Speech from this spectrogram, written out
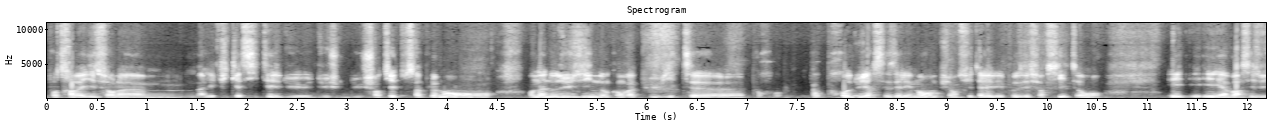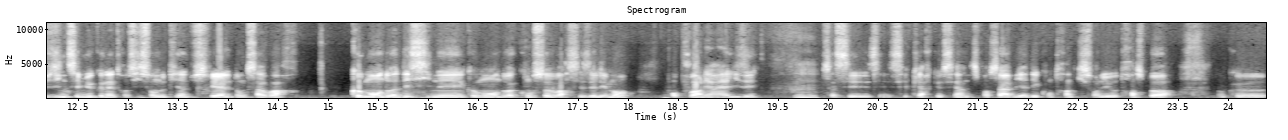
pour travailler sur la l'efficacité du, du, chantier tout simplement. On, a nos usines donc on va plus vite euh, pour pour produire ces éléments puis ensuite aller les poser sur site. Et, et avoir ces usines, c'est mieux connaître aussi son outil industriel, donc savoir comment on doit dessiner, comment on doit concevoir ces éléments pour pouvoir les réaliser. Mmh. Ça, c'est clair que c'est indispensable. Il y a des contraintes qui sont liées au transport. Donc, euh,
